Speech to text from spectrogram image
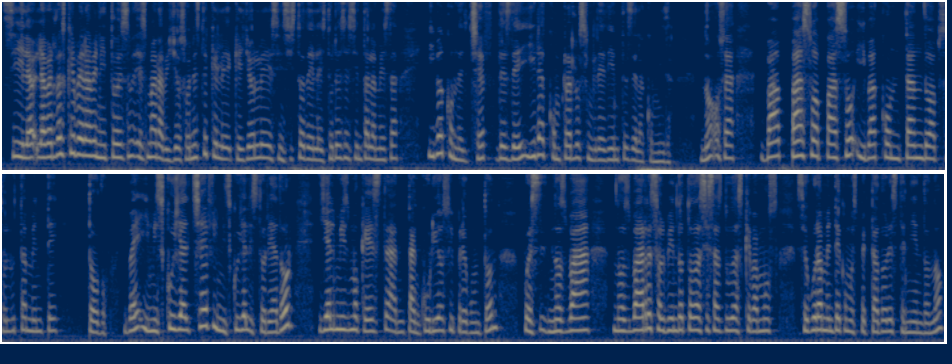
Sí, la, la verdad es que ver a Benito es, es maravilloso. En este que, le, que yo les insisto de la historia se sienta a la mesa, iba con el chef desde ir a comprar los ingredientes de la comida, ¿no? O sea, va paso a paso y va contando absolutamente todo. ¿ve? Y miscuya al chef y miscuya al historiador y él mismo que es tan, tan curioso y preguntón, pues nos va, nos va resolviendo todas esas dudas que vamos seguramente como espectadores teniendo, ¿no?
